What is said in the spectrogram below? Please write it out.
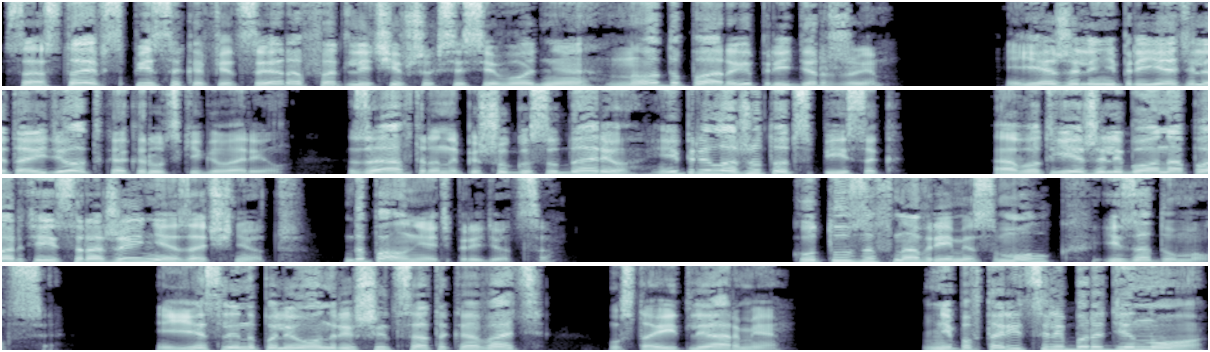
«Составь список офицеров, отличившихся сегодня, но до поры придержи. Ежели неприятель отойдет, как Рудский говорил, завтра напишу государю и приложу тот список. А вот ежели бы она партии сражения зачнет, дополнять придется». Кутузов на время смолк и задумался. Если Наполеон решится атаковать, устоит ли армия? Не повторится ли Бородино,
